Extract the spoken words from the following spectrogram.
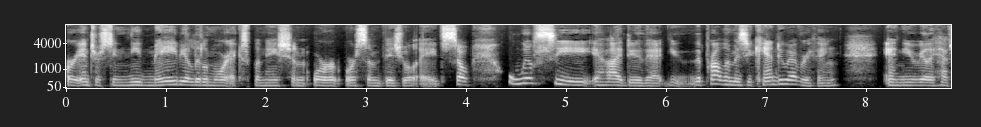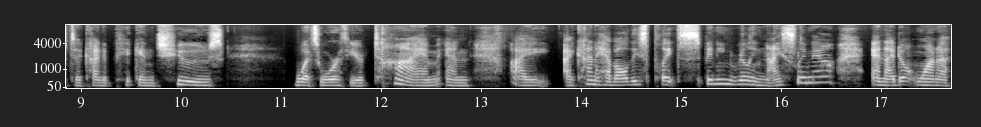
or interesting need maybe a little more explanation or or some visual aids. So we'll see if I do that. You, the problem is you can't do everything, and you really have to kind of pick and choose what's worth your time and i i kind of have all these plates spinning really nicely now and i don't want to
